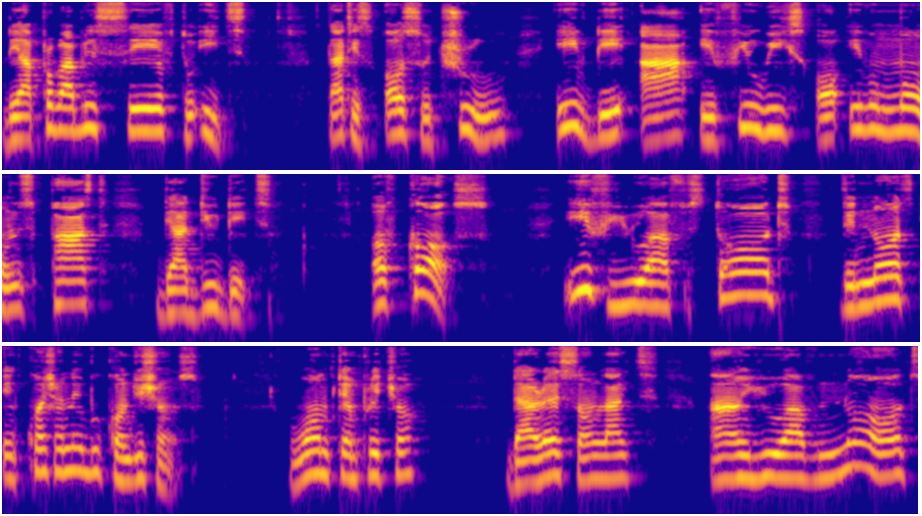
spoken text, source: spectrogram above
they are probably safe to eat. That is also true if they are a few weeks or even months past their due date. Of course, if you have stored the nuts in questionable conditions, warm temperature, direct sunlight, and you have not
